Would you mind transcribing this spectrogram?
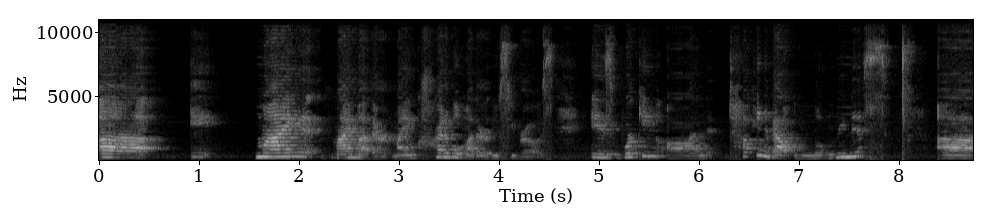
uh, my my mother, my incredible mother, Lucy Rose, is working on talking about loneliness, uh,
